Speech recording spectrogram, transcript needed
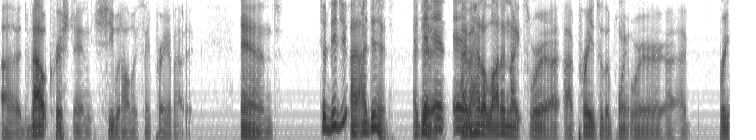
uh, a devout Christian, she would always say, "Pray about it," and So did you? I, I did. I did. and- and- I've had a lot of nights where I, I prayed to the point where I, bring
